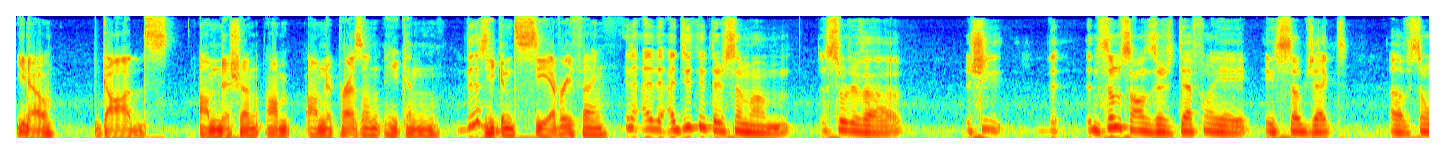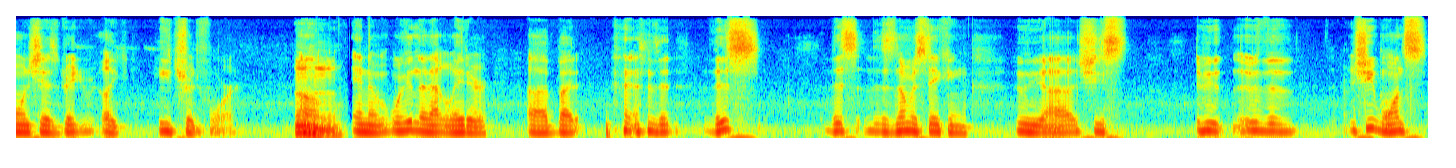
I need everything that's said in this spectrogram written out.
you know, God's omniscient, om- omnipresent. He can This- he can see everything. and I, I do think there's some um sort of uh she th- in some songs there's definitely a, a subject of someone she has great like hatred for. Um and uh, we'll get into that later. Uh but th- this this there's no mistaking who uh she's who, who the she wants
